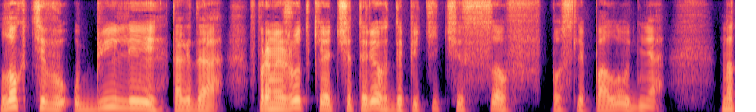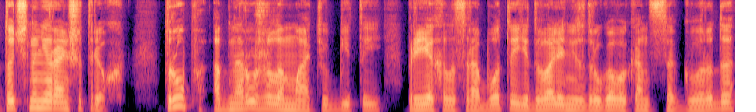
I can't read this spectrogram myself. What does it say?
Локтеву убили тогда, в промежутке от четырех до пяти часов после полудня, но точно не раньше трех. Труп обнаружила мать убитой, приехала с работы едва ли не с другого конца города,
